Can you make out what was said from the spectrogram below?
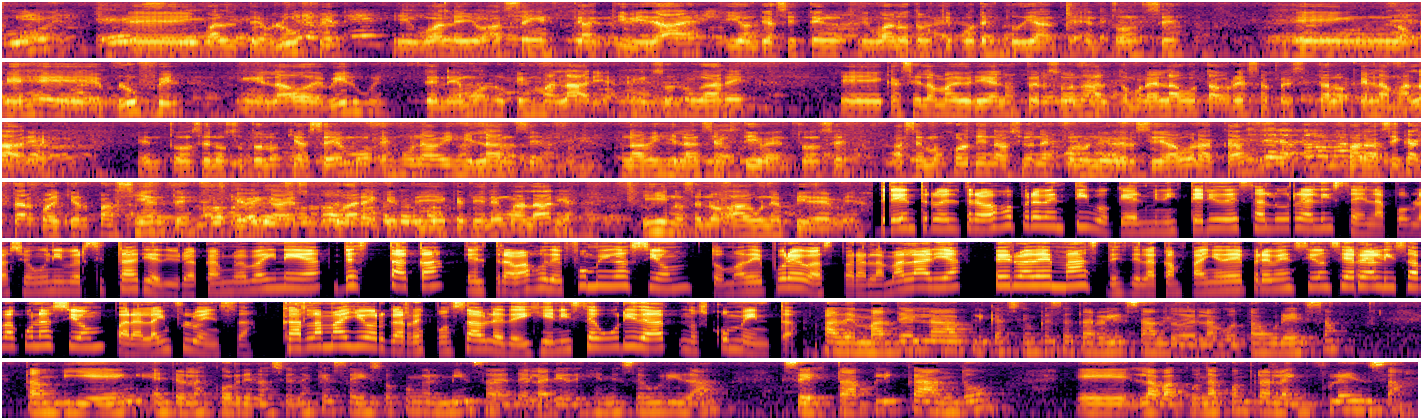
eh, igual de Bluefield, igual ellos hacen este, actividades y donde asisten igual otros tipos de estudiantes. Entonces, en lo que es eh, Bluefield, en el lado de Bilwi, tenemos lo que es malaria. En esos lugares, casi la mayoría de las personas al tomar el agua tauresa presentan lo que es la malaria. Entonces nosotros lo que hacemos es una vigilancia, una vigilancia activa. Entonces hacemos coordinaciones con la Universidad Huracán para así captar cualquier paciente que venga a esos lugares que, que tienen malaria y no se nos haga una epidemia. Dentro del trabajo preventivo que el Ministerio de Salud realiza en la población universitaria de Huracán Nueva Guinea, destaca el trabajo de fumigación, toma de pruebas para la malaria, pero además desde la campaña de prevención se realiza vacunación para la influenza. Carla Mayorga, responsable de higiene y seguridad, nos comenta. Además de la aplicación que se está realizando de la gota gruesa, también entre las coordinaciones que se hizo con el MINSA desde el área de higiene y seguridad, se está aplicando eh, la vacuna contra la influenza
